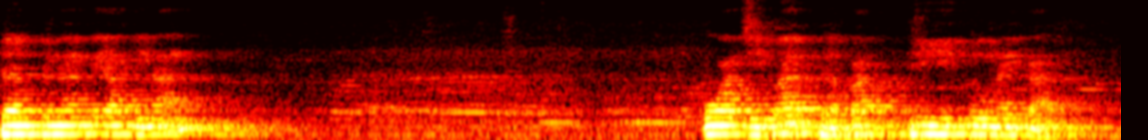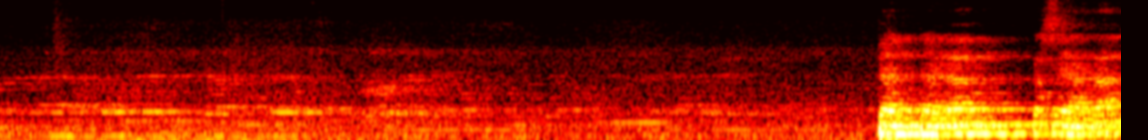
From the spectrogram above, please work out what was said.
Dan dengan keyakinan kewajiban dapat ditunaikan dalam kesehatan.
